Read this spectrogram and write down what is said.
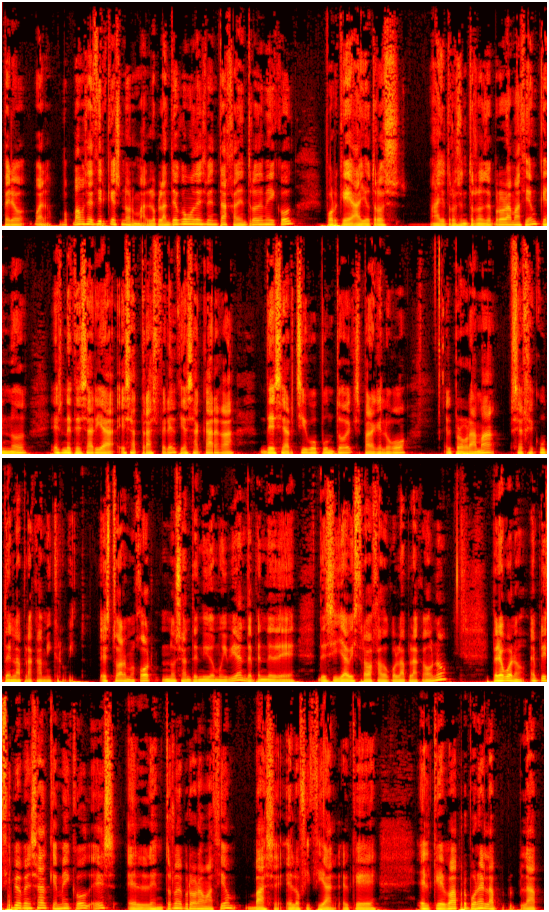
Pero bueno, vamos a decir que es normal. Lo planteo como desventaja dentro de MakeCode porque hay otros, hay otros entornos de programación que no es necesaria esa transferencia, esa carga de ese archivo .exe para que luego el programa se ejecute en la placa microbit. Esto a lo mejor no se ha entendido muy bien, depende de, si ya habéis trabajado con la placa o no. Pero bueno, en principio pensad que MakeCode es el entorno de programación base, el oficial, el que, el que va a proponer la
